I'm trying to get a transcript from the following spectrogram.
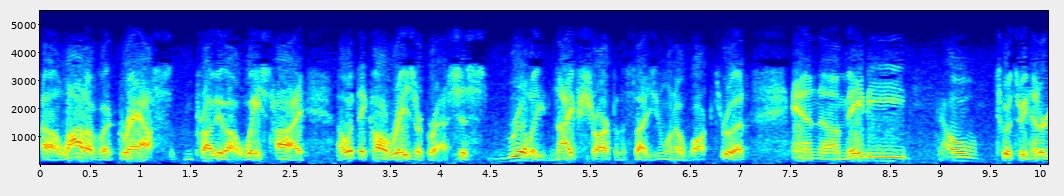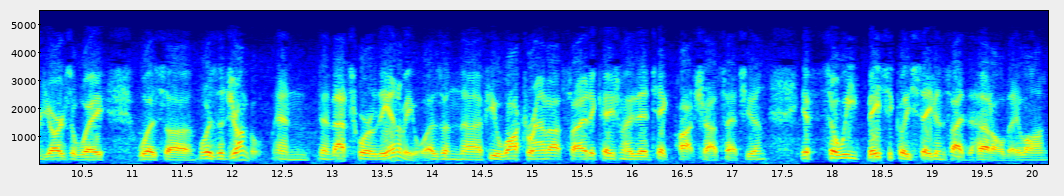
a lot of uh, grass, probably about waist high, uh, what they call razor grass, just really knife sharp on the sides. You don't want to walk through it, and uh, maybe oh two or three hundred yards away was uh, was the jungle, and, and that's where the enemy was. And uh, if you walked around outside, occasionally they'd take pot shots at you. And if so, we basically stayed inside the hut all day long.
